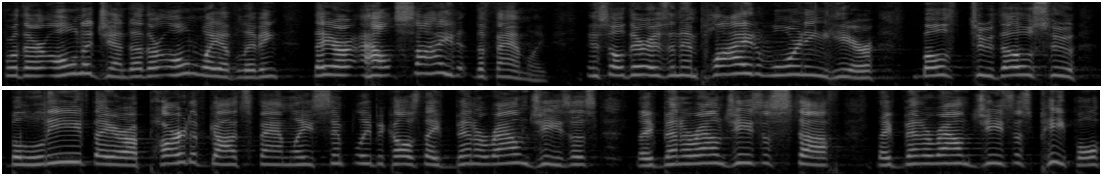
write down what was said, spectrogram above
for their own agenda, their own way of living, they are outside the family. And so there is an implied warning here, both to those who believe they are a part of God's family simply because they've been around Jesus, they've been around Jesus' stuff, they've been around Jesus' people.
